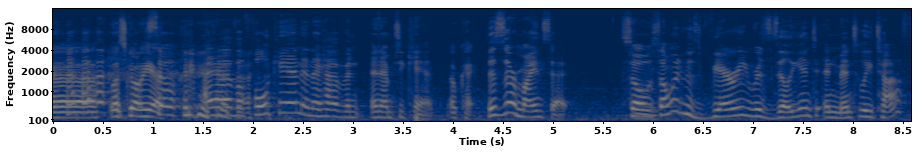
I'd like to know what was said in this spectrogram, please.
Uh, let's go here. So I have a full can and I have an, an empty can. Okay. This is our mindset. So Hmm. someone who's very resilient and mentally tough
